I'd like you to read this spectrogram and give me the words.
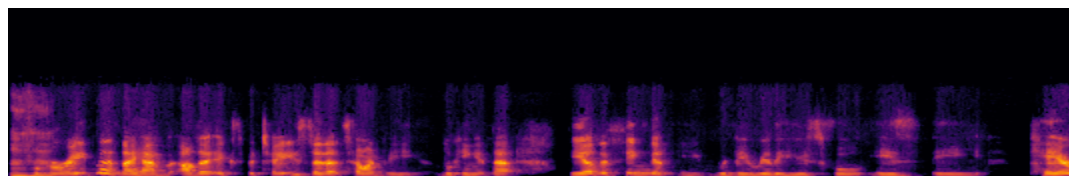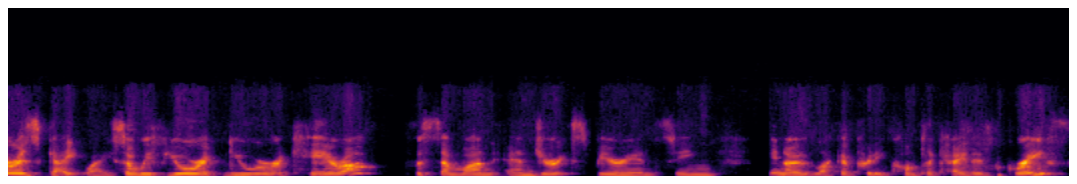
for Mhm. bereavement. They have other expertise, so that's how I'd be looking at that. The other thing that would be really useful is the carers gateway. So if you're a, you were a carer for someone and you're experiencing, you know, like a pretty complicated grief,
